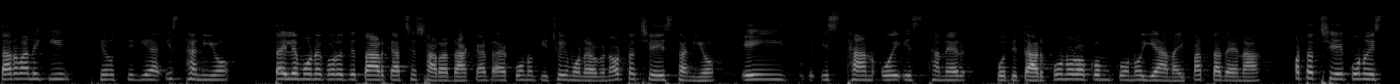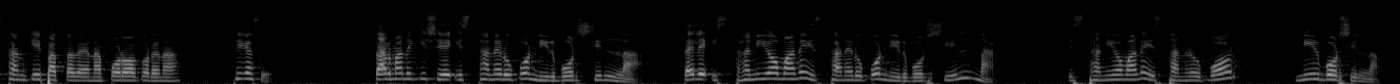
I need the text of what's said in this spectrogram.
তার মানে কি? সে হচ্ছে গিয়া স্থানীয়। তাইলে মনে করো যে তার কাছে সারা ঢাকাটা কোনো কিছুই মনে হবে না। অর্থাৎ সে স্থানীয়, এই স্থান, ওই স্থানের প্রতি তার কোনো রকম কোনো ইয়া নাই, পাত্তা দেয় না। অর্থাৎ সে কোনো স্থানকেই পাত্তা দেয় না, পরোয়া করে না। ঠিক আছে? তার মানে কি সে স্থানের উপর নির্ভরশীল না? তাইলে স্থানীয় মানে স্থানের উপর নির্ভরশীল না। স্থানীয় মানে স্থানের উপর নির্ভরশীল না।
